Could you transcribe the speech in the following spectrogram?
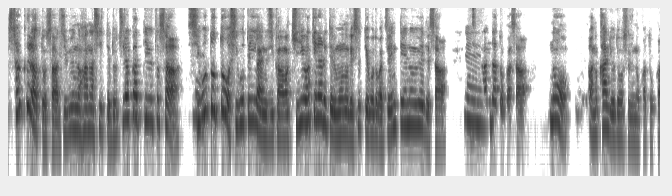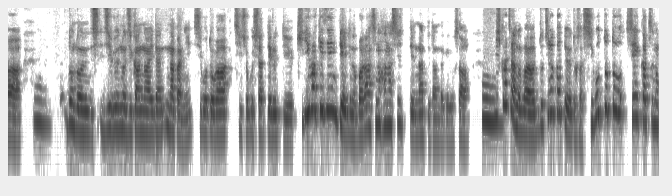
さくらとさ、自分の話ってどちらかっていうとさ、仕事と仕事以外の時間は切り分けられてるものですっていうことが前提の上でさ、うん。時間だとかさ、のあの管理をどうするのかとか、うん。どんどんし自分の時間の間中に仕事が侵食しちゃってるっていう切り分け前提でのバランスの話ってなってたんだけどさ、うん。ひかちゃんの場合はどちらかというとさ、仕事と生活の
